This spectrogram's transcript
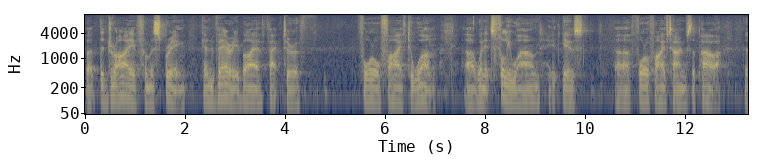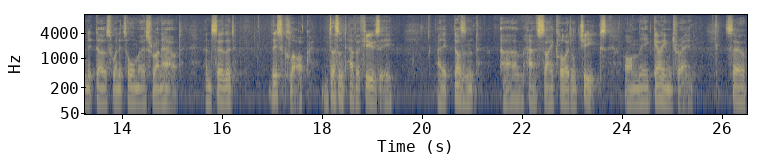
but the drive from a spring can vary by a factor of four or five to one. Uh, when it's fully wound, it gives uh, four or five times the power than it does when it's almost run out. And so that this clock doesn't have a fusee and it doesn't um, have cycloidal cheeks on the going train. So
